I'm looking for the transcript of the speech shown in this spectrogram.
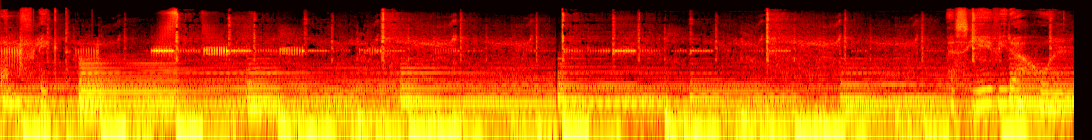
Ein Wort davon fliegt. Es je wiederholen.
